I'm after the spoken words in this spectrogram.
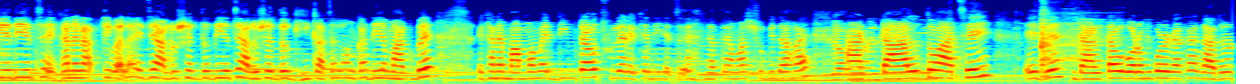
দিয়ে দিয়েছে এখানে রাত্রিবেলা এই যে আলু সেদ্ধ দিয়েছে আলু সেদ্ধ ঘি কাঁচা লঙ্কা দিয়ে মাখবে। এখানে মাম্মামের ডিমটাও ছুলে রেখে দিয়েছে যাতে আমার সুবিধা হয়। আর ডাল তো আছেই এই যে ডালটাও গরম করে রাখা গাজর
